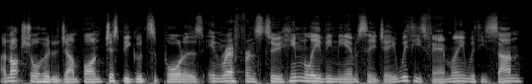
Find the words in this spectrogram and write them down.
are not sure who to jump on. Just be good supporters. In reference to him leaving the MCG with his family, with his son,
